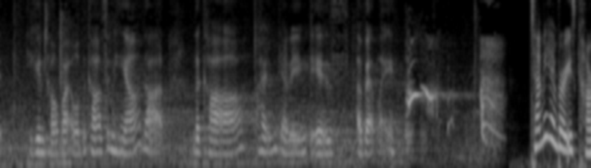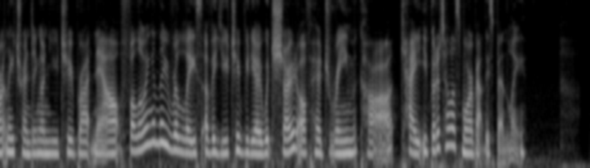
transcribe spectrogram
you can tell by all the cars in here that the car I'm getting is a Bentley. Tammy Hembrow is currently trending on YouTube right now following the release of a YouTube video which showed off her dream car. Kate, you've got to tell us more about this Bentley.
